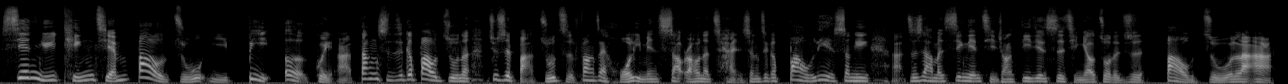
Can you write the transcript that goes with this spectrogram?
先于庭前爆竹以避恶鬼啊。当时这个爆竹呢，就是把竹子放在火里面烧，然后呢产生这个爆裂声音啊，这是他们新年起床第一件事情要做的，就是爆竹啦啊。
